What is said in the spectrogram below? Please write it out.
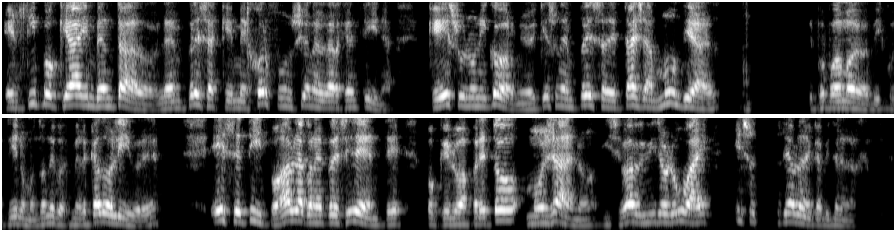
el tipo que ha inventado la empresa que mejor funciona en la Argentina, que es un unicornio y que es una empresa de talla mundial, después podemos discutir un montón de cosas, mercado libre, ese tipo habla con el presidente porque lo apretó Moyano y se va a vivir a Uruguay, eso te habla del capital en Argentina.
